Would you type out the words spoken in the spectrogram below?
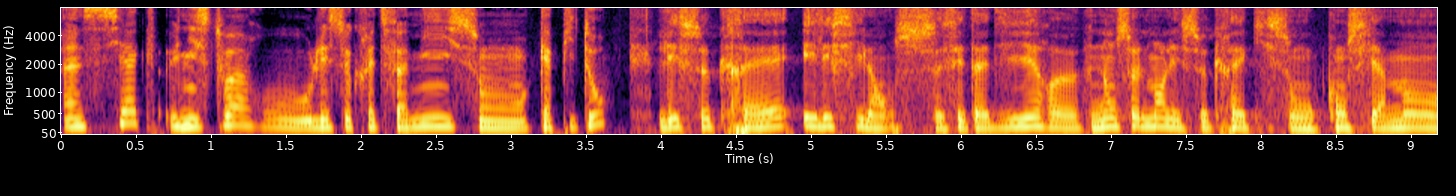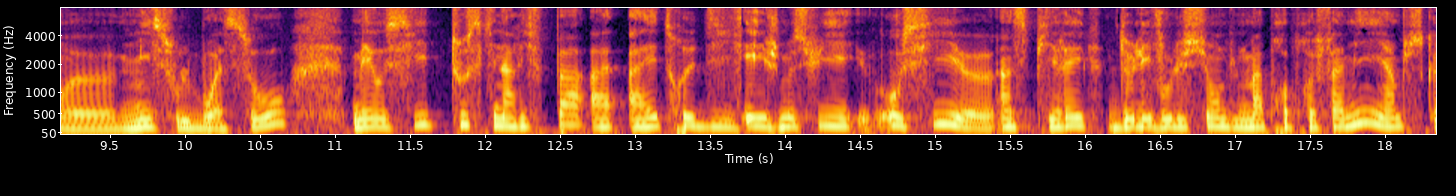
un siècle. Une histoire où les secrets de famille sont capitaux. Les secrets et les silences, c'est-à-dire euh, non seulement les secrets qui sont consciemment mis sous le boisseau, mais aussi tout ce qui n'arrive pas à, être dit. Et je me suis aussi inspirée de l'évolution de ma propre famille, hein, puisque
